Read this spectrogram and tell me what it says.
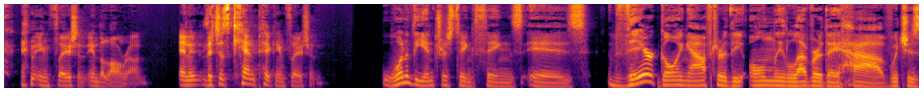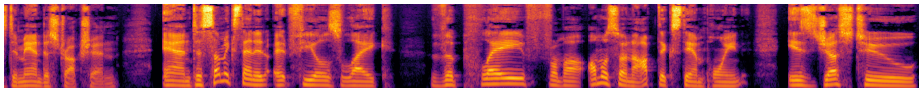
and inflation in the long run. And they just can't pick inflation. One of the interesting things is they're going after the only lever they have, which is demand destruction. And to some extent, it, it feels like the play from a, almost an optic standpoint is just to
